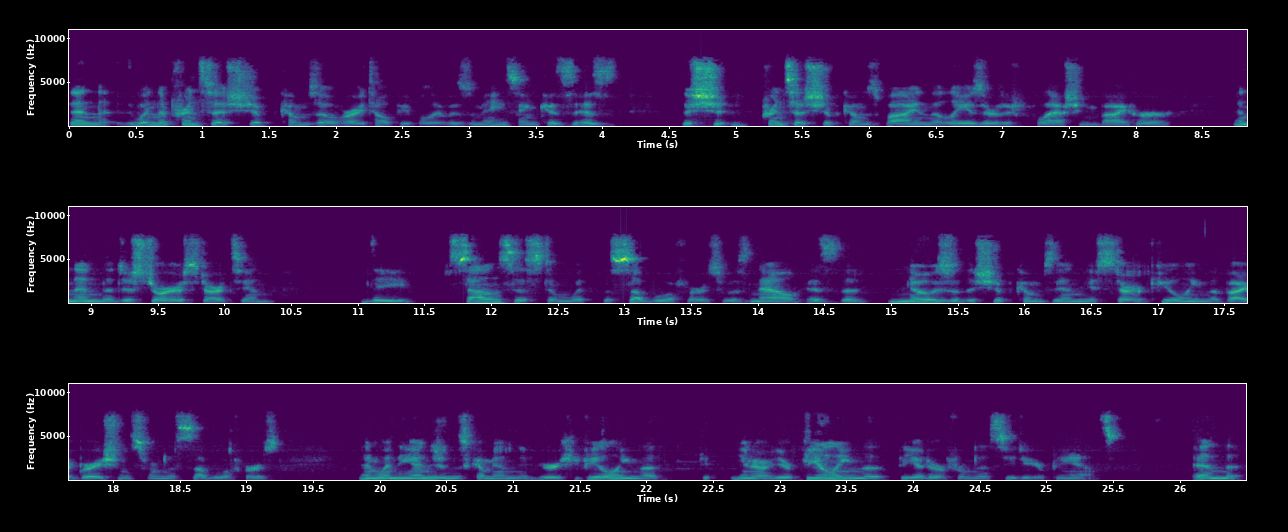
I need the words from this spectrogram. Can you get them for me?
Then when the princess ship comes over, I tell people it was amazing because as the sh- princess ship comes by and the lasers are flashing by her, and then the destroyer starts in, the sound system with the subwoofers was now as the nose of the ship comes in, you start feeling the vibrations from the subwoofers, and when the engines come in, you're feeling the you know you're feeling the theater from the seat of your pants, and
